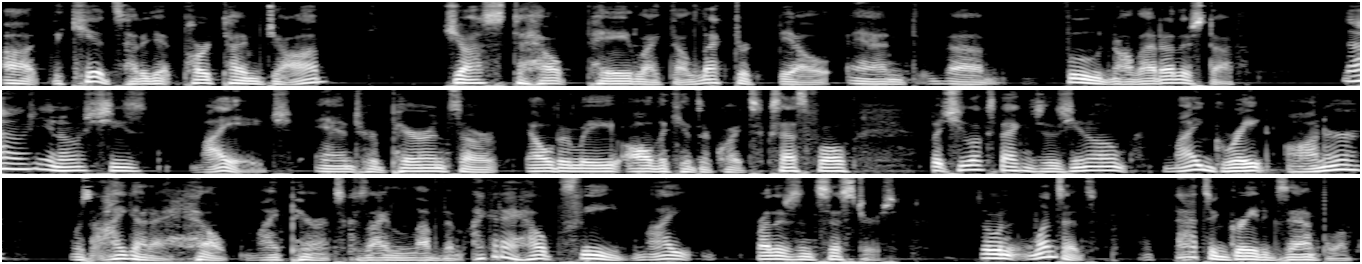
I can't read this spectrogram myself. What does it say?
uh, the kids had to get part time jobs just to help pay like the electric bill and the food and all that other stuff. Now, you know, she's my age and her parents are elderly. All the kids are quite successful. But she looks back and says, you know, my great honor was I got to help my parents because I love them. I got to help feed my brothers and sisters. So, in one sense, like that's a great example of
